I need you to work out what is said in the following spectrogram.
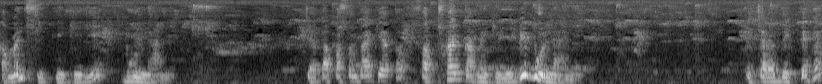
कमेंट्स लिखने के लिए भूलना नहीं। ज़्यादा पसंद आ गया तो सब्सक्राइब करने के लिए भी भूलना नहीं। तो चलो देखते हैं,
